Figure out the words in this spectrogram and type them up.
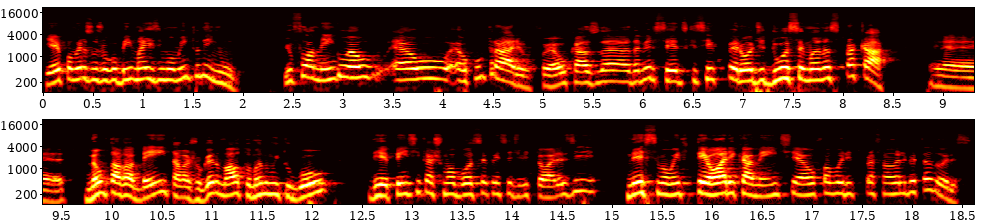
e aí o Palmeiras não jogou bem mais em momento nenhum. E o Flamengo é o, é o, é o contrário, foi é o caso da, da Mercedes, que se recuperou de duas semanas para cá é, não estava bem, estava jogando mal, tomando muito gol, de repente encaixou uma boa sequência de vitórias e, nesse momento, teoricamente, é o favorito para a final da Libertadores.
